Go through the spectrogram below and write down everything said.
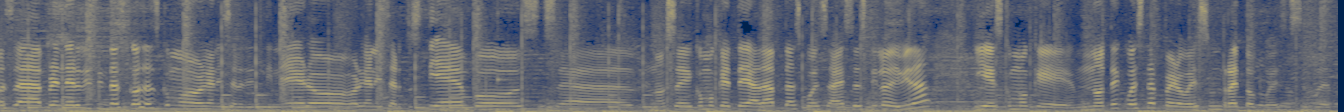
o sea, aprender distintas cosas como organizar el dinero, organizar tus tiempos, o sea, no sé, como que te adaptas pues a este estilo de vida y es como que no te cuesta, pero es un reto, pues, es un reto.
